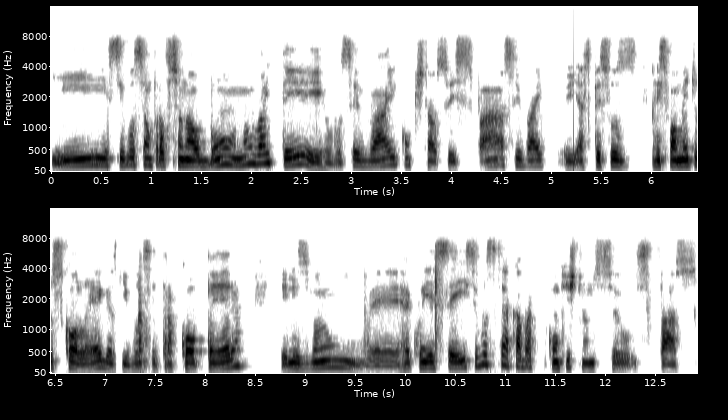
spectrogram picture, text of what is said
e se você é um profissional bom, não vai ter erro, você vai conquistar o seu espaço e vai e as pessoas, principalmente os colegas que você coopera, eles vão é, reconhecer isso e você acaba conquistando o seu espaço.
